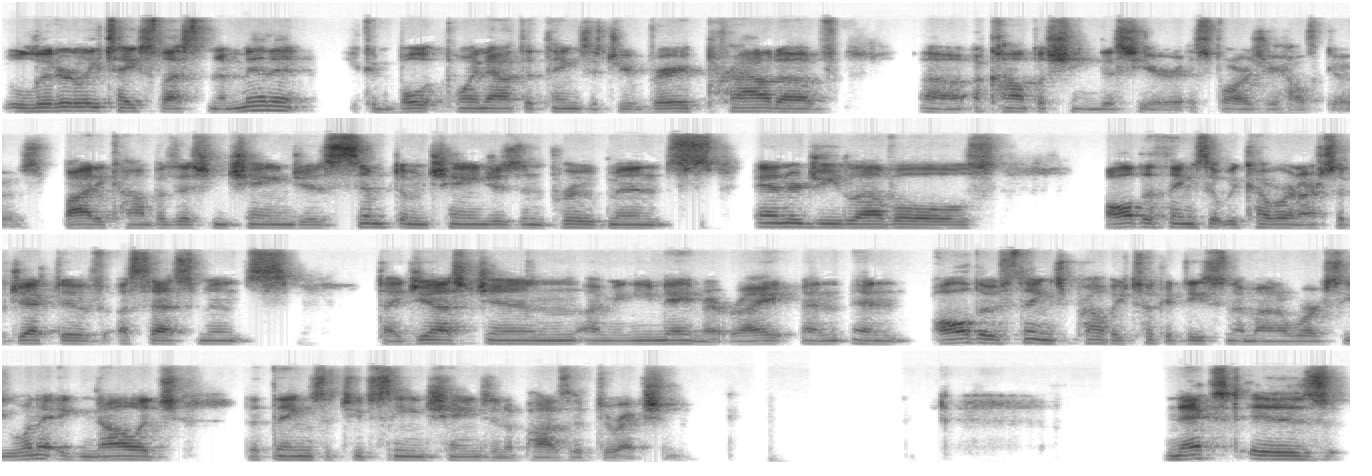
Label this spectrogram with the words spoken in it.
literally takes less than a minute. You can bullet point out the things that you're very proud of uh, accomplishing this year as far as your health goes body composition changes, symptom changes, improvements, energy levels, all the things that we cover in our subjective assessments digestion i mean you name it right? And and all those things probably took a decent amount of work. So you want to acknowledge the things that you've seen change in a positive direction. Next is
